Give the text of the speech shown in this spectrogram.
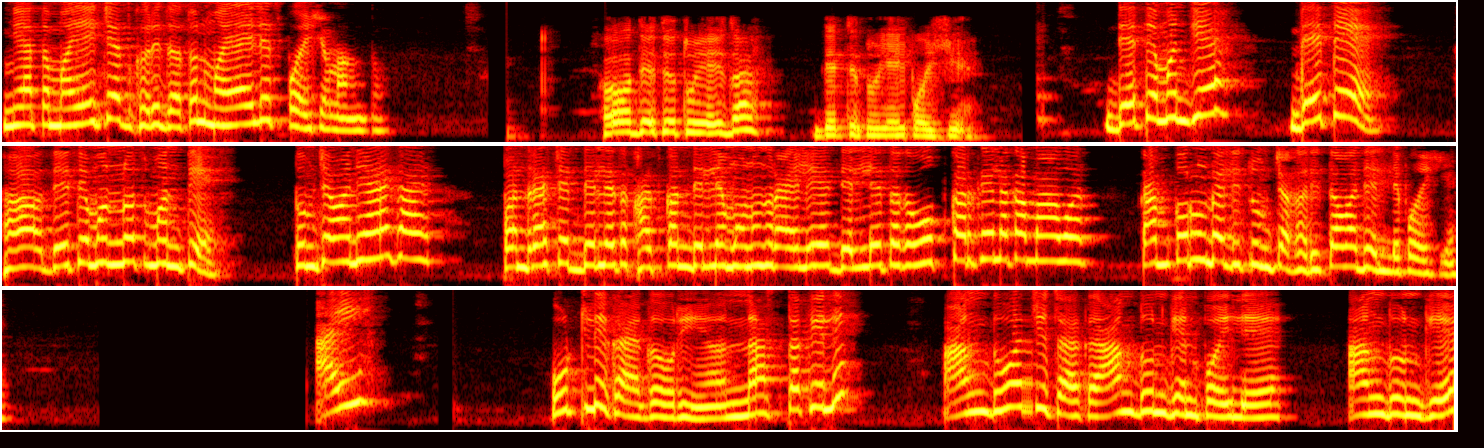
मी आता मायाच्याच घरी जातो मायालेच पैसे मागतो. हो देते तू ये जा. देते तू ये पैसे. देते म्हणजे? देते. हा देते म्हणूनच म्हणते. तुमच्या वाणी आहे काय? पंधराशे दिले तर खासकन दिले म्हणून राहिले. दिले तर उपकार केला का मावर काम करून राहिली तुमच्या घरी तेव्हा दिले पैसे. आई उठली काय गौरी? नाश्ता केली? अंग धुवायचीच आहे का अंग धुवून घेन पहिले. अंग धुवून घे.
